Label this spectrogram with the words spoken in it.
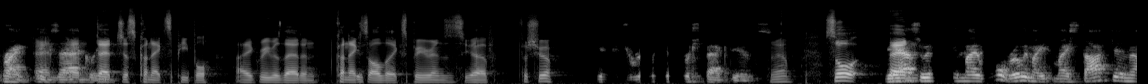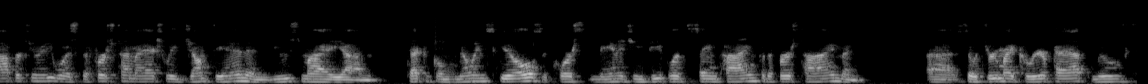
Right, and, exactly. And that just connects people. I agree with that and connects all the experiences you have for sure. Yeah, it's really good perspectives. Yeah. So yeah, and, so in my role, really, my, my Stockton opportunity was the first time I actually jumped in and used my um, technical milling skills. Of course, managing people at the same time for the first time, and uh, so through my career path, moved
